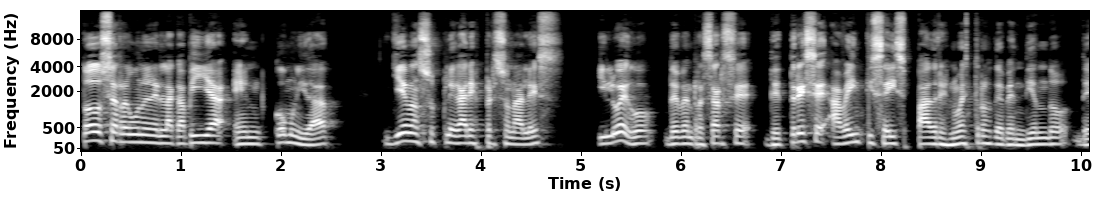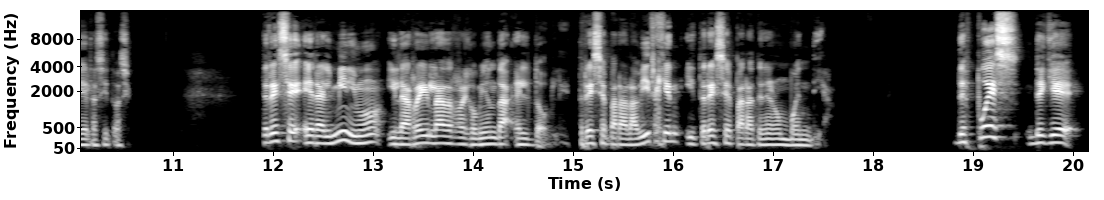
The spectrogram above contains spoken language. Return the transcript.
Todos se reúnen en la capilla en comunidad, llevan sus plegarias personales y luego deben rezarse de 13 a 26 Padres Nuestros dependiendo de la situación. 13 era el mínimo y la regla recomienda el doble. 13 para la Virgen y 13 para tener un buen día. Después de que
